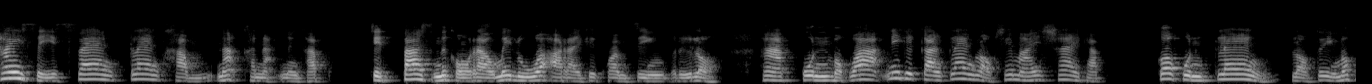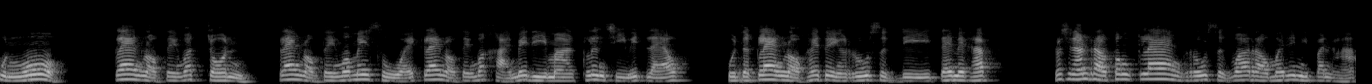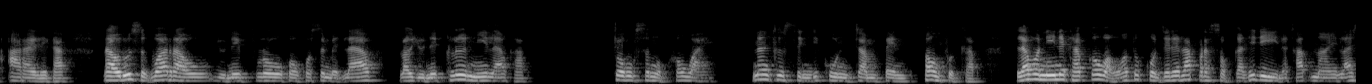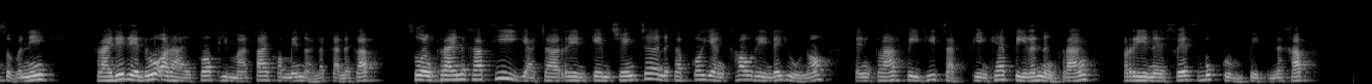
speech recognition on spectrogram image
ให้สีแซงแกล้งทำณขณะหนึ่งครับ จิตใต้สำนึกของเราไม่รู้ว่าอะไรคือความจริงหรือหลอก หากคุณบอกว่านี่คือการแกล้งหลอกใช่ไหมใช่ครับ ก็คุณแกล้งหลอกตัวเองว่าคุณโง่ แกล้งหลอกตัวเองว่าจน แกล้งหลอกตัวเองว่าไม่สวย แกล้งหลอกตัวเองว่าขายไม่ดีมาครึ่งชีวิตแล้ว คุณจะแกล้งหลอกให้ตัวเองรู้สึกดีได้ไหมครับ เพราะฉะนั้นเราต้องแกล้งรู้สึกว่าเราไม่ได้มีปัญหาอะไรเลยครับ เรารู้สึกว่าเราอยู่ในโฟล์ของคนสำเร็จแล้ว เราอยู่ในคลื่นนี้แล้วครับ จงสงบเข้าไว้ นั่นคือสิ่งที่คุณจำเป็นต้องฝึกครับแล้ววันนี้นะครับก็หวังว่าทุกคนจะได้รับประสบการณ์ที่ดีนะครับ ในไลฟ์สดวันนี้ ใครได้เรียนรู้อะไรก็พิมพ์มาใต้คอมเมนต์หน่อยละกันนะครับ ส่วนใครนะครับที่อยากจะเรียนเกมเชงเจอร์นะครับก็ยังเข้าเรียนได้อยู่เนาะเป็นคลาสฟรีที่จัดเพียงแค่ปีละหนึ่งครั้ง เรียนใน Facebook กลุ่มปิดนะครับ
